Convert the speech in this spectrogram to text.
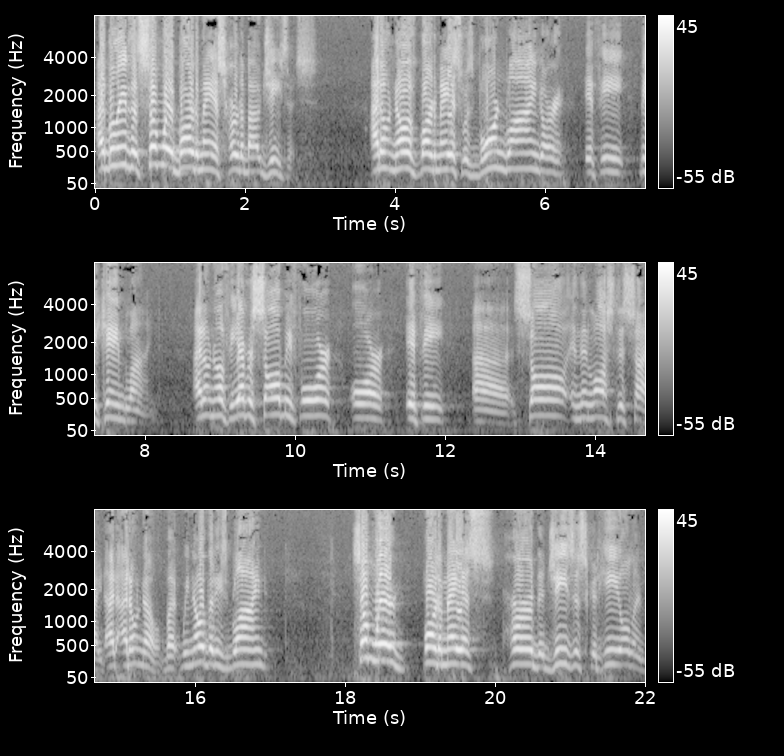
I believe that somewhere Bartimaeus heard about Jesus. I don't know if Bartimaeus was born blind or if he became blind. I don't know if he ever saw before or if he uh, saw and then lost his sight. I, I don't know. But we know that he's blind. Somewhere Bartimaeus heard that Jesus could heal and,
